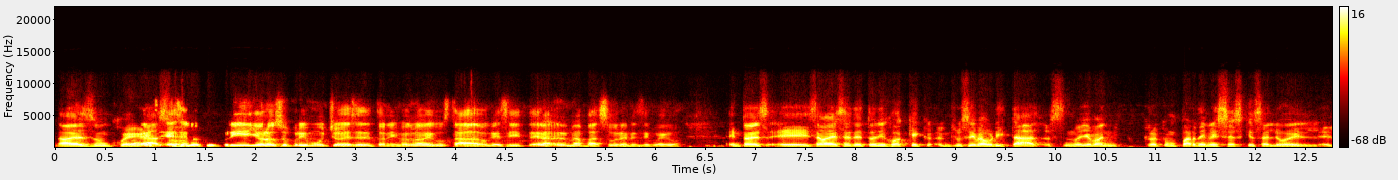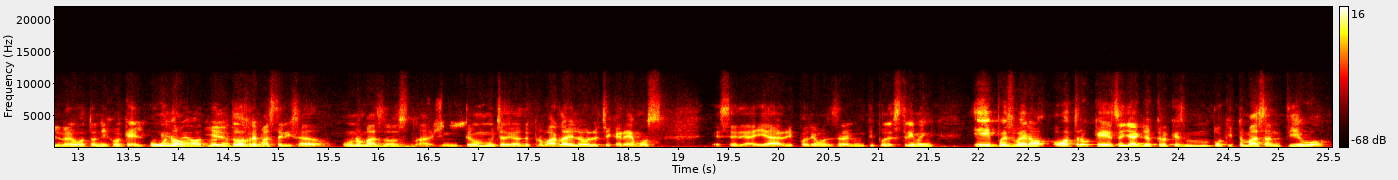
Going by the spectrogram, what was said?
No, es un juegazo. Ese, lo sufrí, yo lo sufrí mucho, ese de Tony Hawk. No me gustaba porque sí, era, una basura en ese juego. Entonces, eh, estaba ese de Tony Hawk que inclusive ahorita no llevan creo que un par de meses que salió el, el nuevo Tony Hawk, el 1 y el 2 remasterizado, 1 más 2. tengo muchas ganas de probarlo y luego lo checaremos. Ese de ahí podríamos hacer algún tipo de streaming. Y pues bueno, otro que ese ya yo creo que es un poquito más antiguo,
